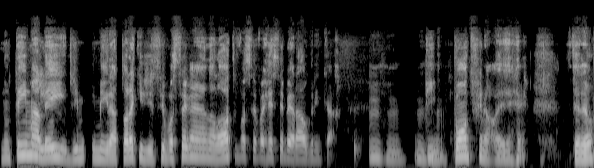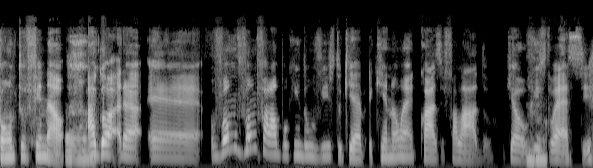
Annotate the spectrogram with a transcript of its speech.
Não tem uma lei de imigratória que diz se você ganhar na loto, você vai receber o green card. Uhum, uhum. Ponto final. Entendeu? Ponto final. É. Agora, é, vamos, vamos falar um pouquinho de um visto que, é, que não é quase falado, que é o visto S.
